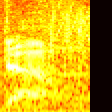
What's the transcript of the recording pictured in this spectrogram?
down.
